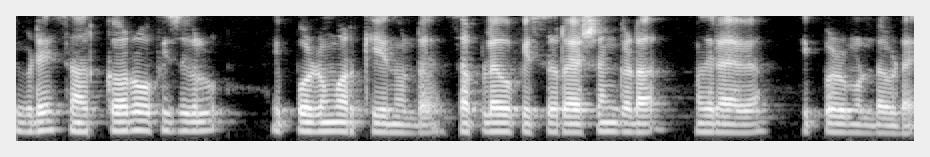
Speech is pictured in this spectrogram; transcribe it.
ഇവിടെ സർക്കാർ ഓഫീസുകൾ ഇപ്പോഴും വർക്ക് ചെയ്യുന്നുണ്ട്. സപ്ലൈ ഓഫീസ് റേഷൻ കട മുതലായവ ഇപ്പോഴും ഉണ്ട് അവിടെ.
